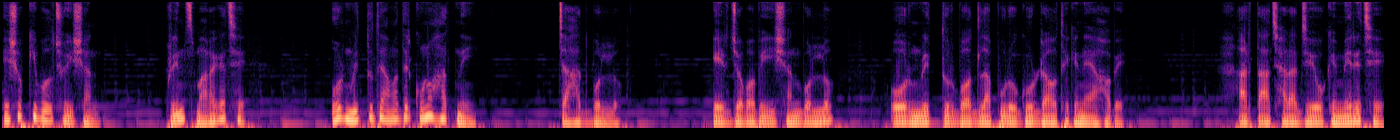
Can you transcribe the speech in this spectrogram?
এসব কি বলছো ঈশান? প্রিন্স মারা গেছে? ওর মৃত্যুতে আমাদের কোনো হাত নেই? চাহাত বলল। এর জবাবে ঈশান বলল ওর মৃত্যুর বদলা পুরো গুরগাঁও থেকে নেওয়া হবে। আর তাছাড়া যে ওকে মেরেছে,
